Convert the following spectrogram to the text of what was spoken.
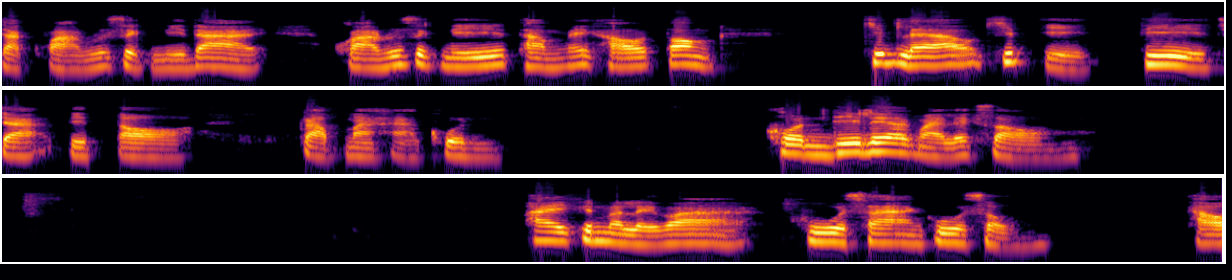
จากความรู้สึกนี้ได้ ความรู้สึกนี้ทำให้เขาต้องคิดแล้วคิดอีกที่จะติดต่อกลับมาหาคุณ คนที่เลือกหมายเลขสอง ไพ่ขึ้นมาเลยว่า คู่สร้างคู่สมเขา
